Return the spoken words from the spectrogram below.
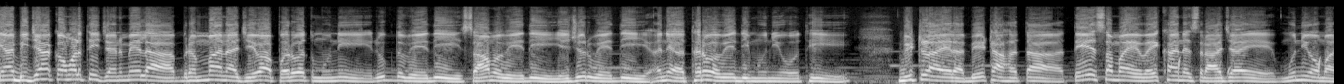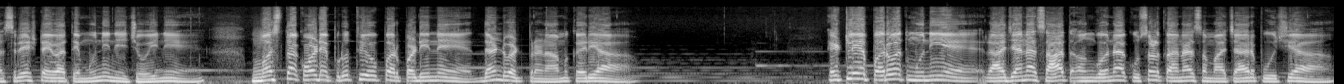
ત્યાં બીજા કમળથી જન્મેલા બ્રહ્માના જેવા પર્વત મુનિ ઋગ્વેદી, સામવેદી, યજુર્વેદી અને અથર્વવેદી મુનિઓથી વીંટળાયેલા બેઠા હતા. તે સમયે વૈખાનસ રાજાએ મુનિઓમાં શ્રેષ્ઠ એવા તે મુનિને જોઈને મસ્તક વડે પૃથ્વી ઉપર પડીને દંડવટ પ્રણામ કર્યા. એટલે પર્વત મુનિએ રાજાના સાત અંગોના કુશળતાના સમાચાર પૂછ્યા.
